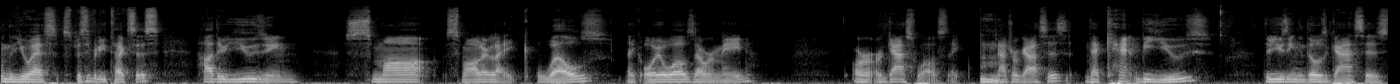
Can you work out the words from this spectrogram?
in the U.S., specifically Texas, how they're using small, smaller like wells, like oil wells that were made, or, or gas wells, like Mhm. natural gases that can't be used. They're using those gases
